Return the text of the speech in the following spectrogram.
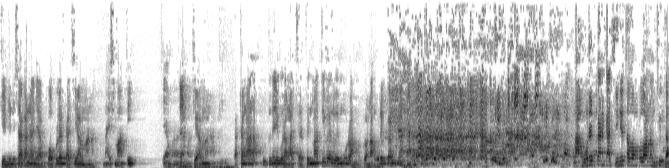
Di Indonesia kan hanya populer haji amanah. Nah, mati Yang mana? di amanah. Kadang anak putune yang kurang ajar, ben mati wae luwih murah, mergo anak urip kan. Nak urip kan kajine 36 juta.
